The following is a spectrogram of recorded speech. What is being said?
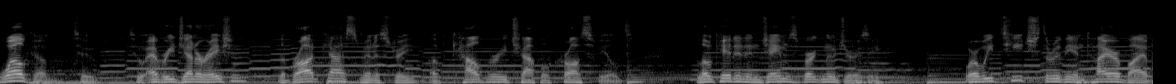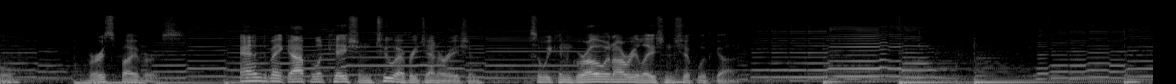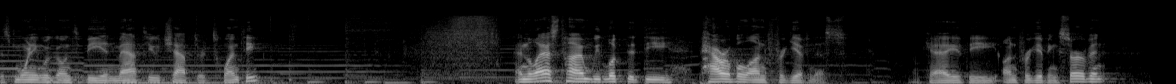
Welcome to To Every Generation, the broadcast ministry of Calvary Chapel Crossfields, located in Jamesburg, New Jersey, where we teach through the entire Bible, verse by verse, and make application to every generation so we can grow in our relationship with God. This morning we're going to be in Matthew chapter 20. And the last time we looked at the parable on forgiveness, okay, the unforgiving servant,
